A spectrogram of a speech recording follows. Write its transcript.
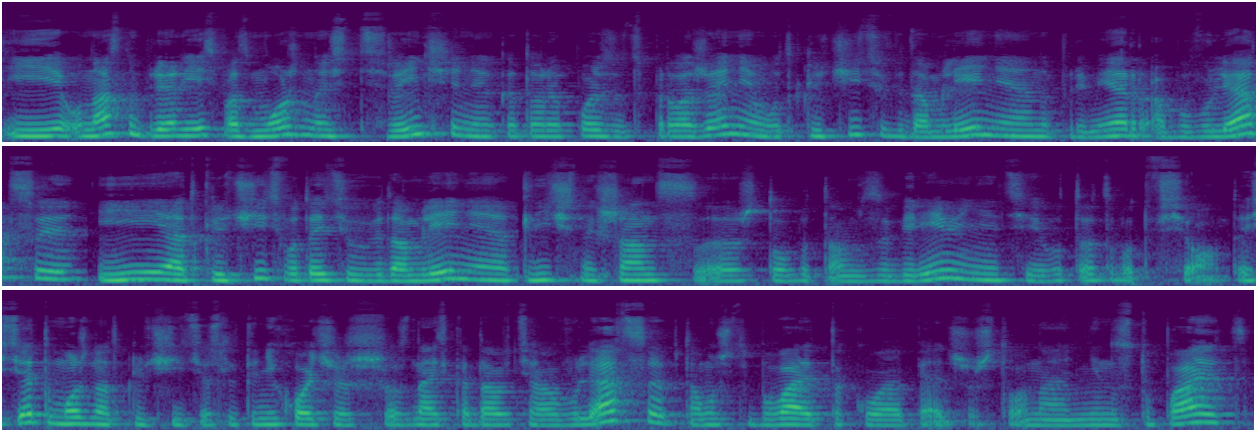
и у нас, например, есть возможность женщине, которая пользуется приложением, вот отключить уведомления, например, об овуляции, и отключить вот эти уведомления, отличный шанс, э, чтобы там забеременеть, и вот это вот все. То есть это можно отключить, если ты не хочешь знать, когда у тебя овуляция, потому что бывает такое, опять же, что она не наступает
